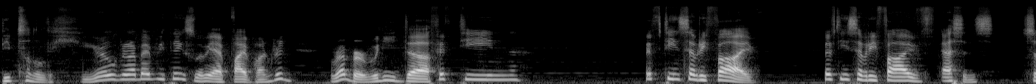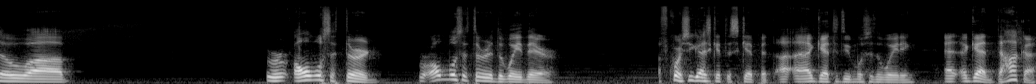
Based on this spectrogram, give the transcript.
deep tunnel here, I'll grab everything. So maybe I have 500. Remember, we need uh, 15, 1575, 1575 essence. So uh, we're almost a third. We're almost a third of the way there. Of course, you guys get to skip it. I, I get to do most of the waiting. And again, Dehaka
